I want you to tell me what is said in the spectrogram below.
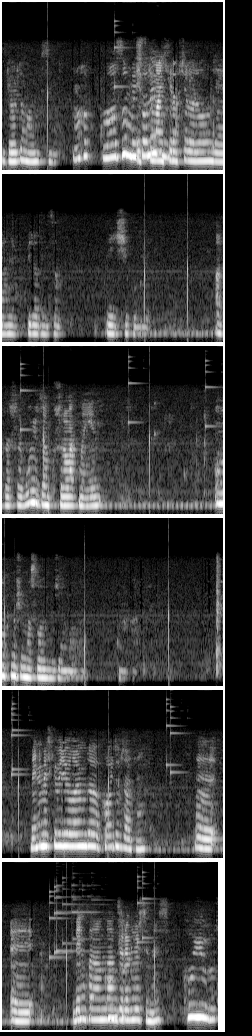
Gördüm almak istedim. Aha lazım meşale Eski. Minecraftçılar olunca yani biraz insan değişik oluyor. Arkadaşlar bu yüzden kusura bakmayın. Unutmuşum nasıl oynayacağımı. Benim eski videolarımı da koydum zaten. Ee, e, benim kanalımdan Konuşalım. görebilirsiniz. Koyuyoruz.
